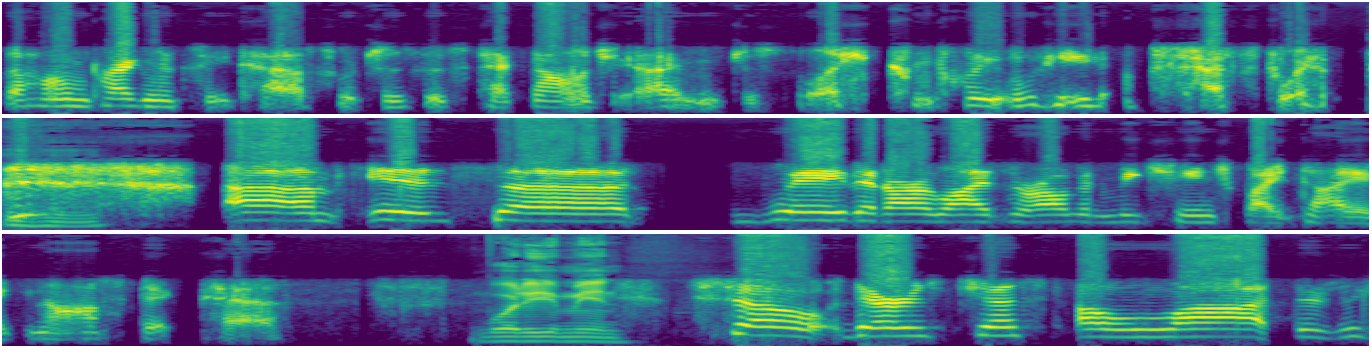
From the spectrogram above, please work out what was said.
the home pregnancy test, which is this technology I'm just like completely obsessed with, mm-hmm. um, is the way that our lives are all going to be changed by diagnostic tests. What do you mean? So there's just a lot, there's a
